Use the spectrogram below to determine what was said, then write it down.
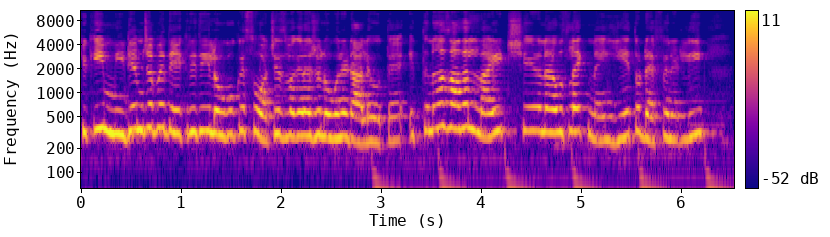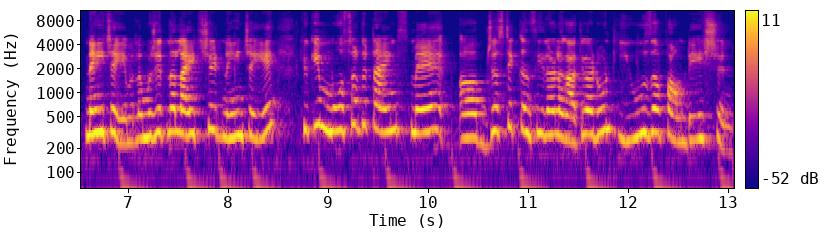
क्योंकि मीडियम जब मैं देख रही थी लोगों के स्वॉचेस वगैरह जो लोगों ने डाले होते हैं इतना ज़्यादा light shade and I was like नहीं ये तो डेफिनेटली नहीं चाहिए। मतलब मुझे इतना लाइट शेड नहीं चाहिए। क्योंकि मोस्ट ऑफ़ द टाइम्स मैं जस्ट uh, एक कंसीलर लगाती हूँ I don't use a foundation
